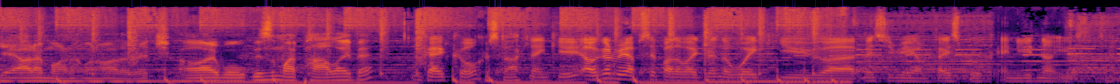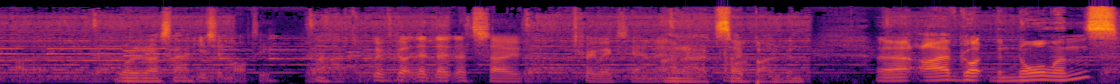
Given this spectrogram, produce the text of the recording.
Yeah, I don't mind that one either, Rich. I will. This is my parlay bet. Okay, cool. Christaki. Thank you. I got a bit upset by the way. During the week, you uh, messaged me on Facebook and you did not use the term parlay. What did I say? You said multi. Oh, We've got that, that, that's so three weeks ago, man. I know it's so Come on. bogan. Uh, I've got the New Orleans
